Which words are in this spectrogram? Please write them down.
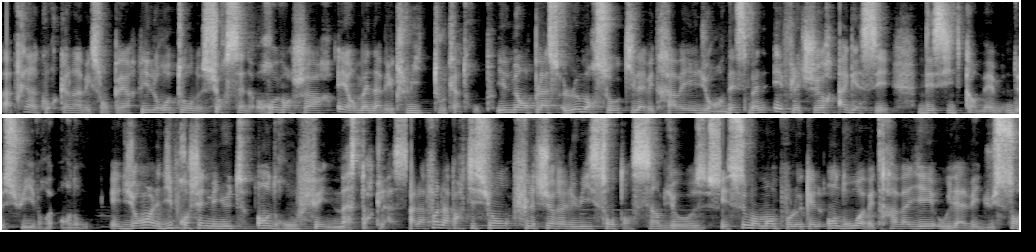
Après un court câlin avec son père, il retourne sur scène revanchard et emmène avec lui toute la troupe. Il met en place le morceau qu'il avait travaillé durant des semaines et Fletcher, agacé, décide quand même de suivre Andrew. Et durant les dix prochaines minutes, Andrew fait une masterclass. À la fin de la partition, Fletcher et lui sont en symbiose et ce moment pour lequel Andrew avait travaillé où il avait du sang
